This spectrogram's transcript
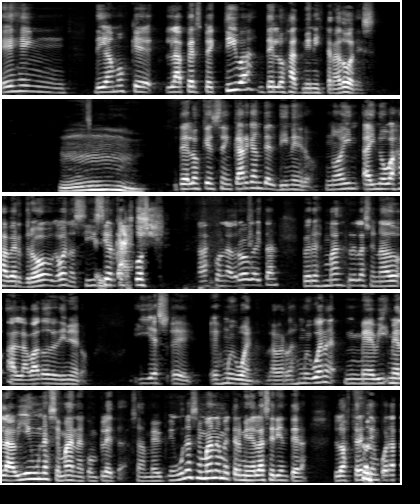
es en, digamos que, la perspectiva de los administradores, Mm, de los que se encargan del dinero. No hay, ahí no vas a ver droga, bueno, sí, el ciertas cash. cosas relacionadas con la droga y tal, pero es más relacionado al lavado de dinero. Y es, eh, es muy buena, la verdad es muy buena. Me, vi- me la vi en una semana completa. O sea, me- en una semana me terminé la serie entera. Las tres temporadas.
